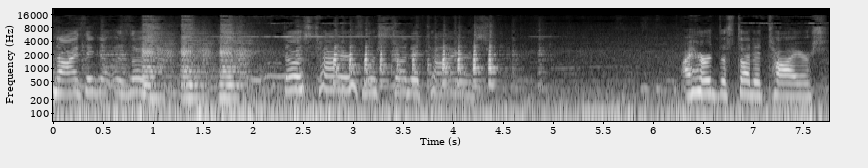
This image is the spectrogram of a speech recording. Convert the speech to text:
No, I think it was those. Those tires were studded tires. I heard the studded tires.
